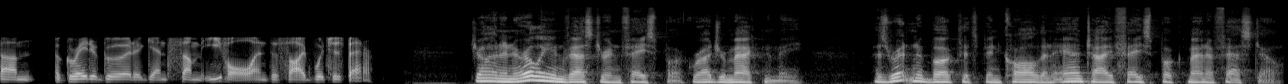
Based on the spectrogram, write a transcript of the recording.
um, a greater good against some evil, and decide which is better. John, an early investor in Facebook, Roger McNamee, has written a book that's been called an anti-Facebook manifesto,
